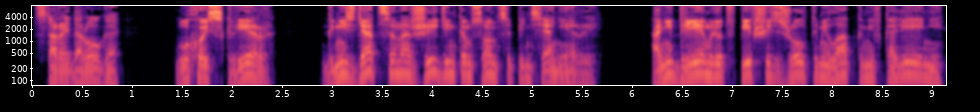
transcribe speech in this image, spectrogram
Старая дорога, глухой сквер, гнездятся на жиденьком солнце пенсионеры. Они дремлют, впившись желтыми лапками в колени,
